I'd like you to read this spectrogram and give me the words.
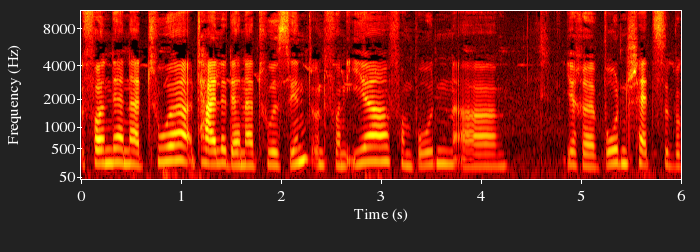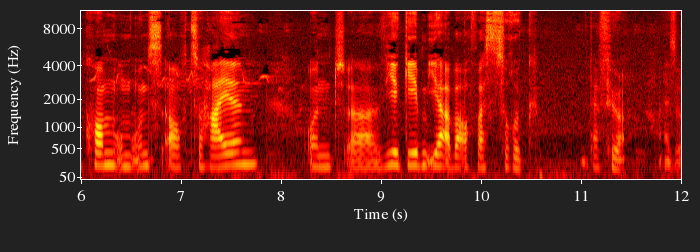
von der Natur, Teile der Natur sind und von ihr, vom Boden äh, ihre Bodenschätze bekommen, um uns auch zu heilen. Und äh, wir geben ihr aber auch was zurück dafür. Also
